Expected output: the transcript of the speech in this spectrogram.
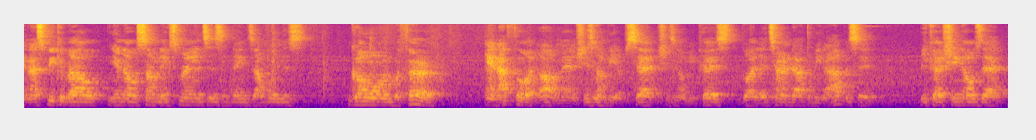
and I speak about you know some of the experiences and things I witnessed go on with her. And I thought, oh man, she's gonna be upset, she's gonna be pissed. But it turned out to be the opposite because she knows that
